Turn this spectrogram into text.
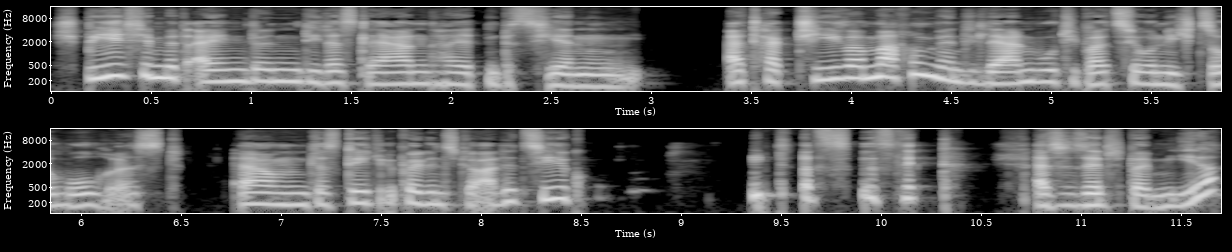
Spielchen mit einbinden, die das Lernen halt ein bisschen attraktiver machen, wenn die Lernmotivation nicht so hoch ist. Ähm, das gilt übrigens für alle Zielgruppen. Das ist, also selbst bei mir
